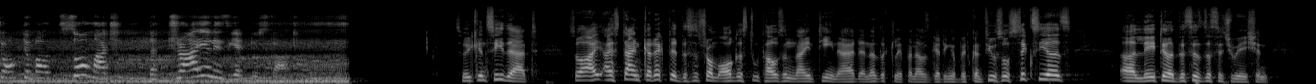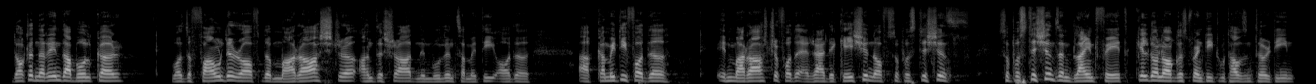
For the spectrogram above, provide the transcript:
talked about so much, the trial is yet to start. So you can see that. So I, I, stand corrected. This is from August 2019. I had another clip and I was getting a bit confused. So six years uh, later, this is the situation. Dr. Narendra Bolkar was the founder of the Maharashtra Andhashraddha Nirmoolan Samiti, or the uh, Committee for the, in Maharashtra for the Eradication of Superstitions, Superstitions and Blind Faith, killed on August 20, 2013.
